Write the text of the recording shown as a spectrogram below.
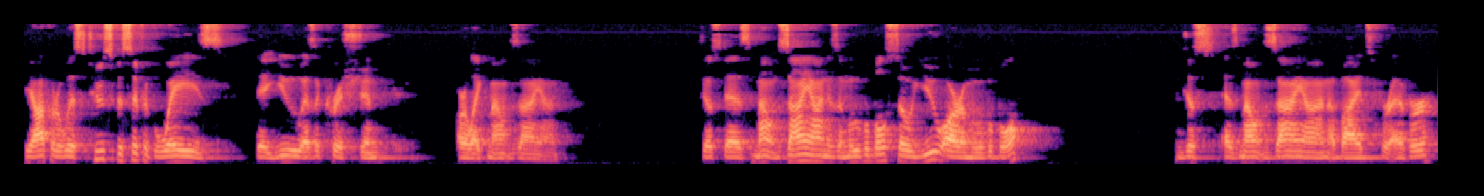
The author lists two specific ways that you, as a Christian, are like Mount Zion. Just as Mount Zion is immovable, so you are immovable. And just as Mount Zion abides forever,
